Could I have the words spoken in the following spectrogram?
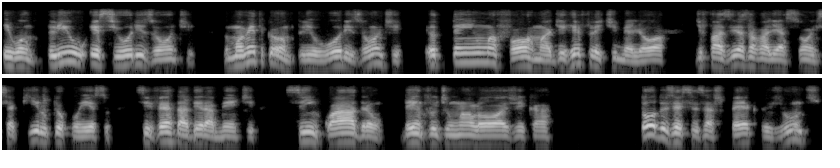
Eu amplio esse horizonte. No momento que eu amplio o horizonte, eu tenho uma forma de refletir melhor, de fazer as avaliações se aquilo que eu conheço, se verdadeiramente se enquadram dentro de uma lógica. Todos esses aspectos juntos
